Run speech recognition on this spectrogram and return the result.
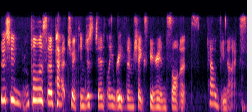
We should pull a Sir Patrick and just gently read them Shakespearean sonnets. That would be nice.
